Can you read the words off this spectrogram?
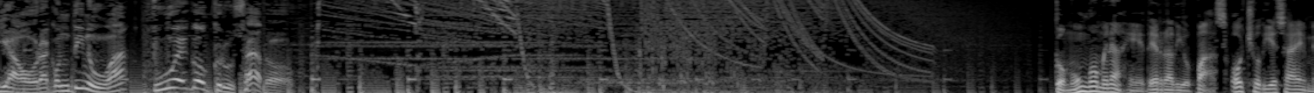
Y ahora continúa Fuego Cruzado. Como un homenaje de Radio Paz 810 AM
